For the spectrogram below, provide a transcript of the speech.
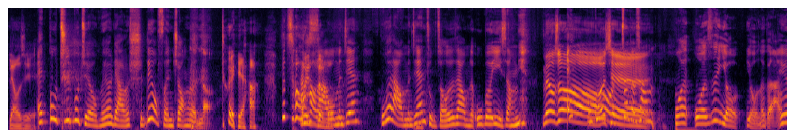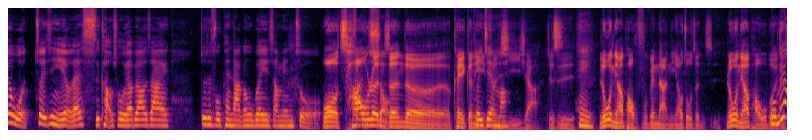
了解。哎，不知不觉我们又聊了十六分钟了呢。对呀，不知道为什么。还好啦，我们今天不会啦，我们今天主轴是在我们的 Uber E 上面。没有错，而且这个上。我我是有有那个啦，因为我最近也有在思考说，我要不要在就是 Foodpanda 跟 Uber Eats 上面做。我超认真的，可以跟你分析一下，就是如果你要跑 Foodpanda，你要做正职；如果你要跑 Uber，我没有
